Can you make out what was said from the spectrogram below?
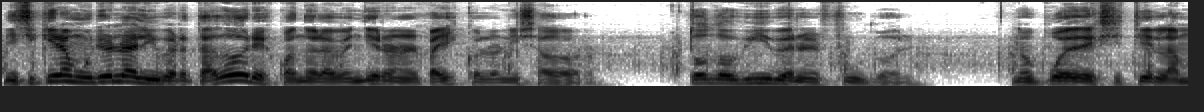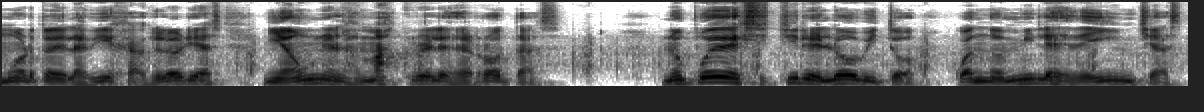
Ni siquiera murió la Libertadores cuando la vendieron al país colonizador. Todo vive en el fútbol. No puede existir la muerte de las viejas glorias ni aun en las más crueles derrotas. No puede existir el óbito cuando miles de hinchas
